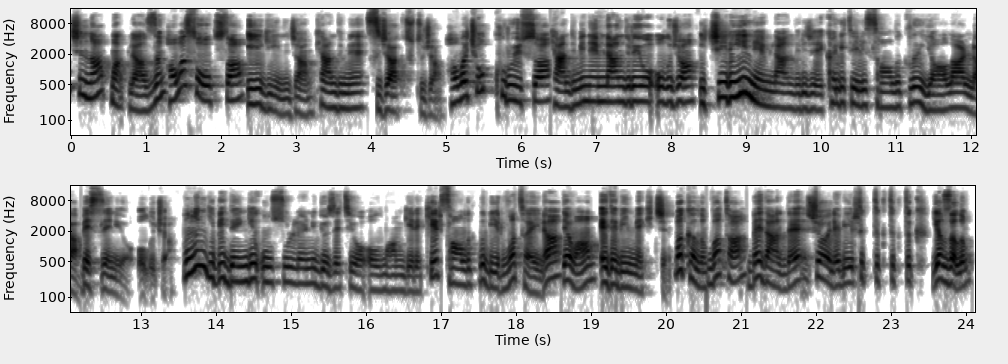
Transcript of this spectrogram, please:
için ne yapmak lazım? Hava soğuksa iyi giyineceğim, kendimi sıcak tutacağım. Hava çok kuruysa kendimi nemlendiriyor olacağım. İçeriği nemlendirecek kaliteli, sağlıklı yağlarla besleniyor olacağım. Bunun gibi denge unsurlarını gözetiyor olmam gerekir. Sağlıklı bir vata ile devam edebilmek için. Bakalım vata bedende şöyle bir tık tık tık tık yazalım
